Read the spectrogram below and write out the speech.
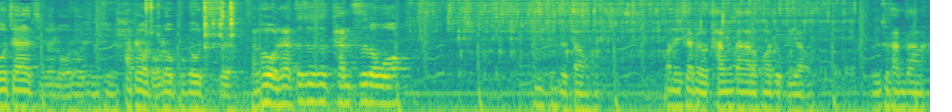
多加了几个螺肉进去，怕掉螺肉不够吃。然后你看，这就是汤汁了哦，轻轻的倒。万一下面有汤渣的话就不要，能出汤渣了。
